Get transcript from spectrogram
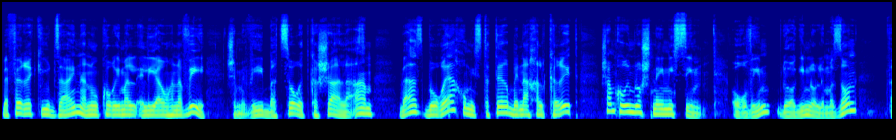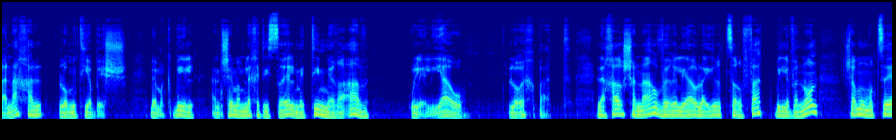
בפרק י"ז אנו קוראים על אליהו הנביא, שמביא בצורת קשה על העם, ואז בורח ומסתתר בנחל כרית, שם קוראים לו שני ניסים. עורבים דואגים לו למזון, והנחל לא מתייבש. במקביל, אנשי ממלכת ישראל מתים מרעב, ולאליהו לא אכפת. לאחר שנה עובר אליהו לעיר צרפת בלבנון, שם הוא מוצא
